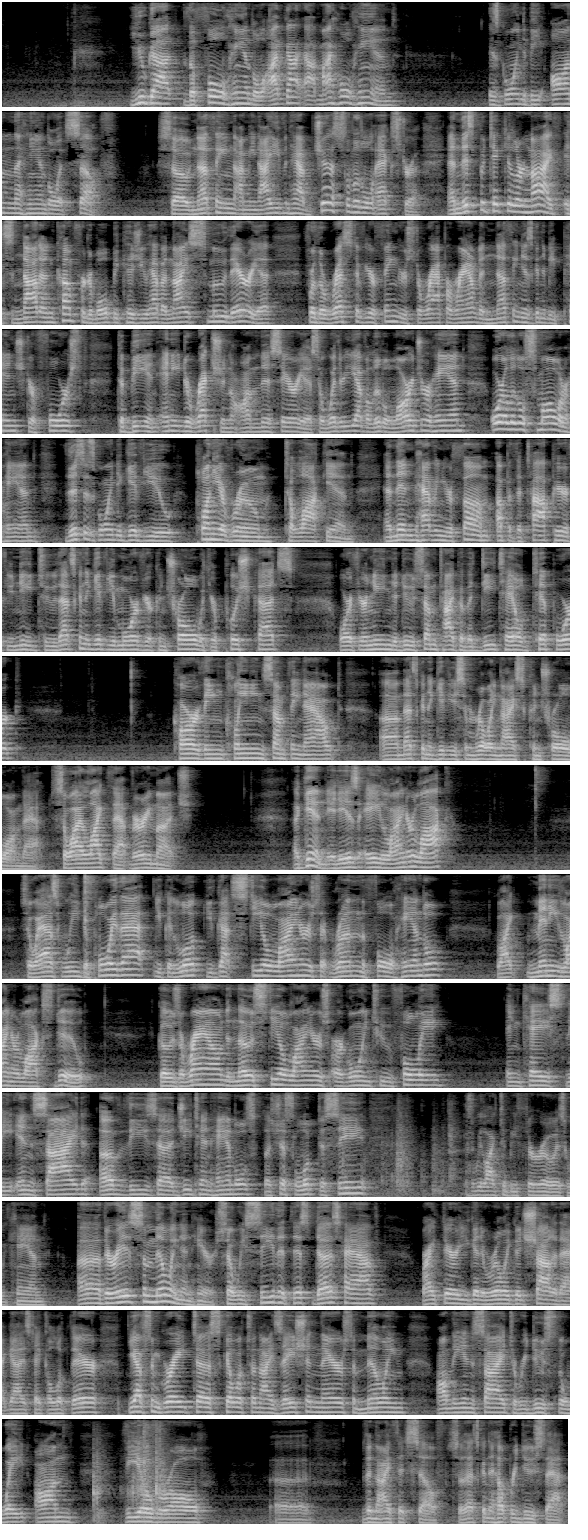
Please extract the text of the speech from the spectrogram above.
you got the full handle. I've got, uh, my whole hand is going to be on the handle itself. So nothing, I mean, I even have just a little extra. And this particular knife, it's not uncomfortable because you have a nice smooth area for the rest of your fingers to wrap around and nothing is going to be pinched or forced to be in any direction on this area. So whether you have a little larger hand or a little smaller hand, this is going to give you plenty of room to lock in. And then having your thumb up at the top here if you need to, that's going to give you more of your control with your push cuts or if you're needing to do some type of a detailed tip work, carving, cleaning something out, um, that's going to give you some really nice control on that. So I like that very much. Again, it is a liner lock. So as we deploy that, you can look, you've got steel liners that run the full handle, like many liner locks do goes around and those steel liners are going to fully encase the inside of these uh, G10 handles. Let's just look to see, because we like to be thorough as we can. Uh, there is some milling in here. So we see that this does have, right there, you get a really good shot of that, guys. Take a look there. You have some great uh, skeletonization there, some milling on the inside to reduce the weight on the overall, uh, the knife itself. So that's going to help reduce that.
